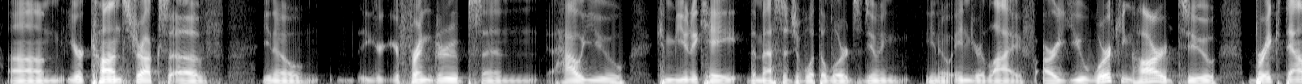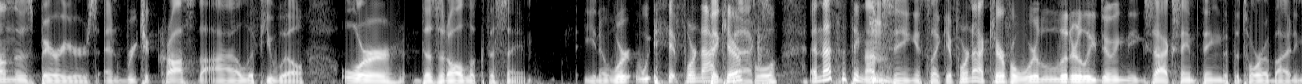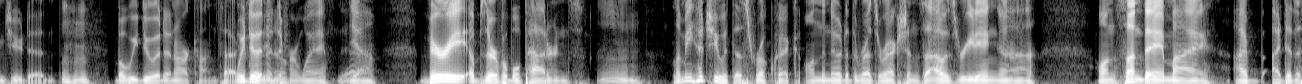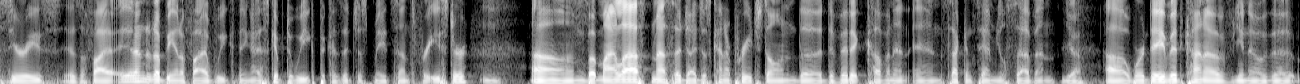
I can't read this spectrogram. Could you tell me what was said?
um your constructs of you know your your friend groups and how you communicate the message of what the Lord's doing, you know, in your life. Are you working hard to break down those barriers and reach across the aisle, if you will, or does it all look the same? You know, we're we, if we're not Big facts. careful, and that's the thing I'm seeing. It's like if we're not careful, we're literally doing the exact same thing that the Torah abiding Jew did, Mm-hmm. but we do it in our context. We do it in you a different way. Yeah. Yeah. Very observable patterns. Mm. Let me hit you with this real quick on the note of the resurrections. I was reading uh, on Sunday my I I did a series is a five. It ended up being a five week thing. I skipped a week because it just made sense for Easter. Mm. Um, but my last message, I just kind of preached on the Davidic covenant in Second Samuel seven, Yeah. uh, where David kind of, you know, the,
